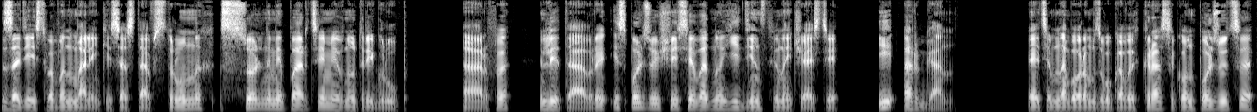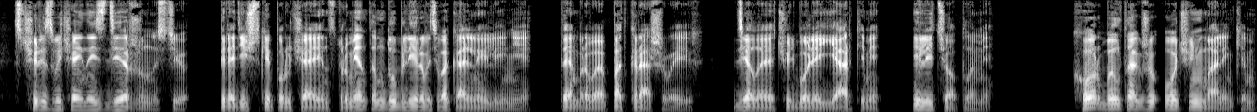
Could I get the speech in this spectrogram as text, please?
Задействован маленький состав струнных с сольными партиями внутри групп. Арфа, литавры, использующиеся в одной единственной части, и орган. Этим набором звуковых красок он пользуется с чрезвычайной сдержанностью, периодически поручая инструментам дублировать вокальные линии, темброво подкрашивая их, делая чуть более яркими или теплыми. Хор был также очень маленьким.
